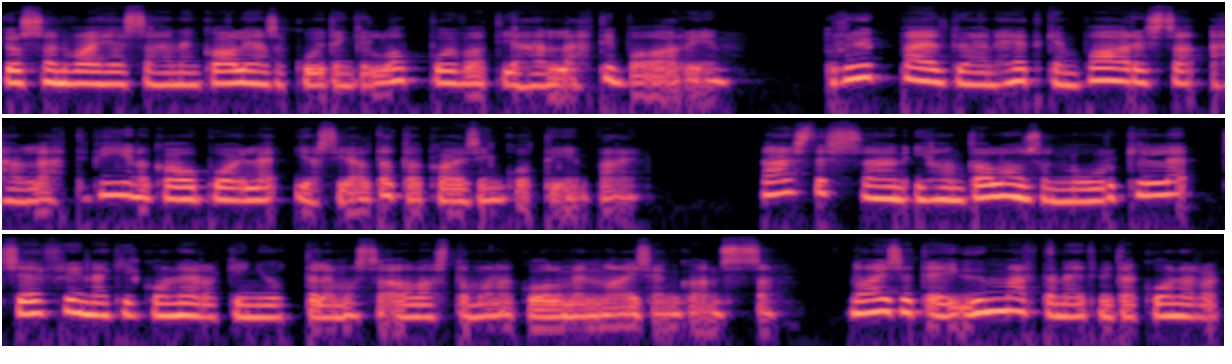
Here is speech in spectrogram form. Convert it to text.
Jossain vaiheessa hänen kaljansa kuitenkin loppuivat ja hän lähti baariin. Ryppäiltyään hetken baarissa hän lähti viinakaupoille ja sieltä takaisin kotiin päin. Päästessään ihan talonsa nurkille, Jeffrey näki Konerakin juttelemassa alastomana kolmen naisen kanssa. Naiset ei ymmärtäneet, mitä Konerak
